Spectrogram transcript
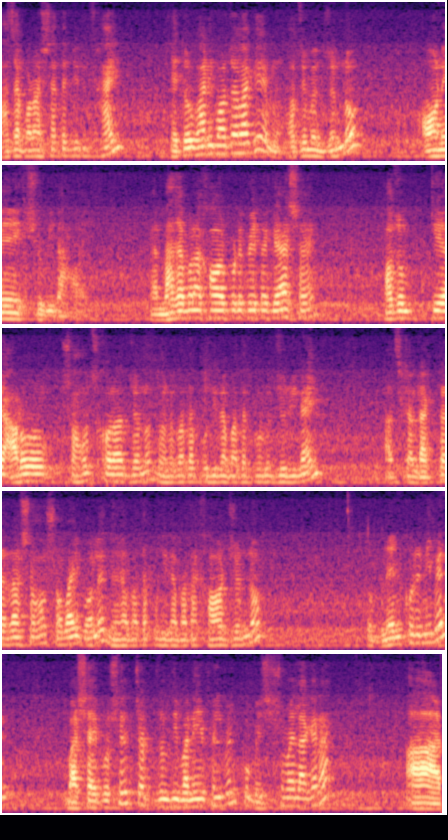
ভাজা পড়ার সাথে যদি খাই খেতেও ভারী মজা লাগে এবং হজমের জন্য অনেক সুবিধা হয়। কারণ ভাজা পোড়া খাওয়ার পরে পেটে গ্যাস হয়। হজমকে আরও সহজ করার জন্য ধনেপাতা, পুদিনা পাতার কোনো জুড়ি নাই। আজকাল ডাক্তাররা সহ সবাই বলে ধনেপাতা, পুদিনা পাতা খাওয়ার জন্য। তো ব্লেন্ড করে নেবেন। বাসায় বসে চট জলদি বানিয়ে ফেলবেন, খুব বেশি সময় লাগে না। আর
